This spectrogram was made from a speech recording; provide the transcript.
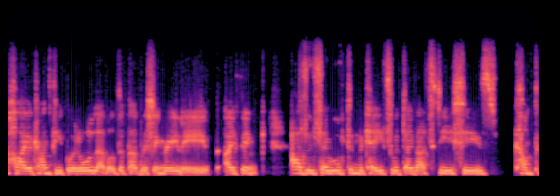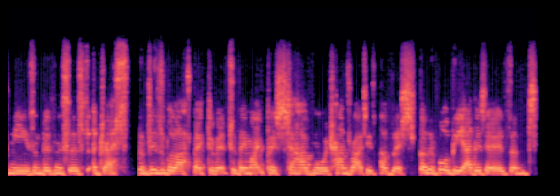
hire trans people at all levels of publishing, really. I think, as is so often the case with diversity issues, companies and businesses address the visible aspect of it. So they might push to have more trans writers published, but if all the editors and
